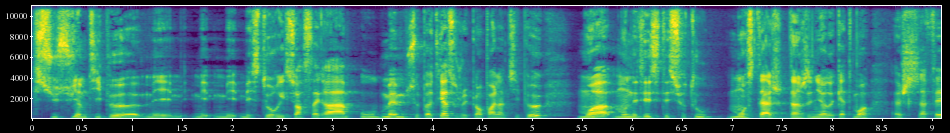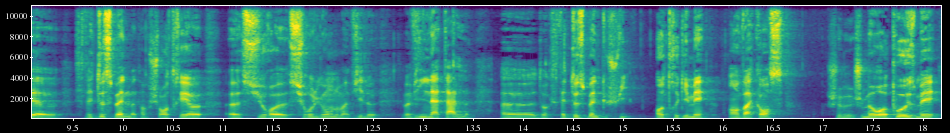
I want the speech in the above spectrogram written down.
Si tu suis un petit peu euh, mes, stories sur Instagram ou même ce podcast où je vais pu en parler un petit peu, moi, mon été, c'était surtout mon stage d'ingénieur de 4 mois. Euh, ça, fait, ça deux semaines maintenant que je suis rentré sur, sur Lyon, dans ma ville, ma ville natale. donc, ça fait deux semaines que je suis, entre guillemets, en vacances je, me repose, mais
